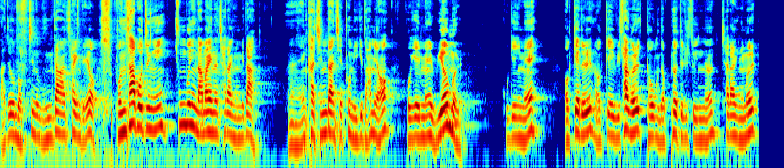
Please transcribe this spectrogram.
아주 멋진 웅장한 차인데요. 본사 보증이 충분히 남아있는 차량입니다. 예, 엔카 진단 제품이기도 하며 고객님의 위험을 고객님의 어깨를 어깨 위상을 더욱 높여드릴 수 있는 차량임을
